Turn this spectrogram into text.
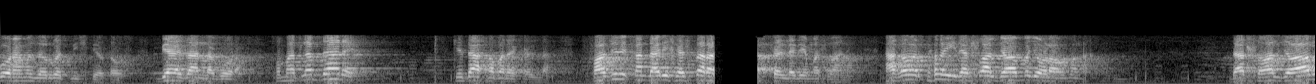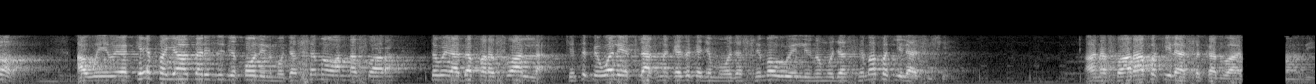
ګوره ما ضرورت نشته تاسو بیا ځان لا ګوره خو مطلب دا دی چې دا خبره کړل فاضل قنداری خسته کړل دې مطلب هغه ورته وی دا سوال جواب ما جوړاو ما دا سوال جواب او وی وی کیف یا ترز بقول المجسمه والنصارى ته وی دا پر سوال لا چې ته په ولې اطلاق نه کړې ځکه چې مجسمه ویل نو مجسمه پکې لاسي شي انا سوارا پکې لاسه کدوار دي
